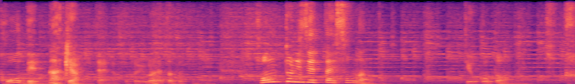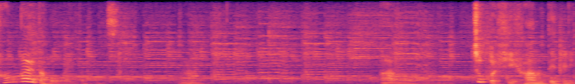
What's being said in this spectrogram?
こうでなきゃみたいなことを言われた時に本当に絶対そうなのかっていうことをね考えた方がいいと思います。うん。あのちょっと批判的に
